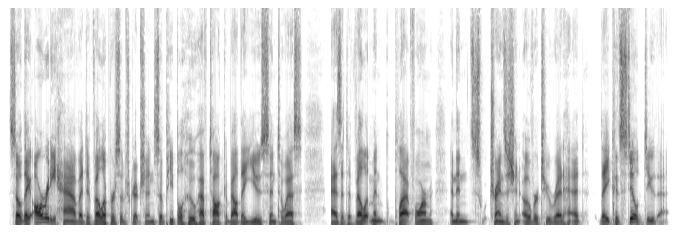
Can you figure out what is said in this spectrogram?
So they already have a developer subscription. So people who have talked about they use CentOS as a development platform and then transition over to Red Hat, they could still do that.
